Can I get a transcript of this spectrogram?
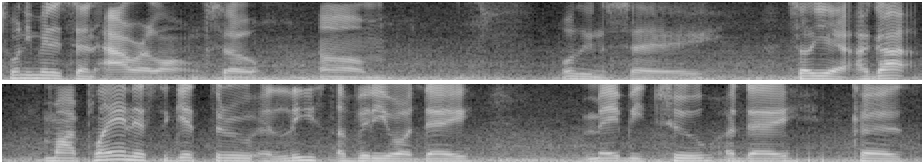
20 minutes to an hour long. So, um, what was I going to say? So yeah, I got my plan is to get through at least a video a day, maybe two a day, because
